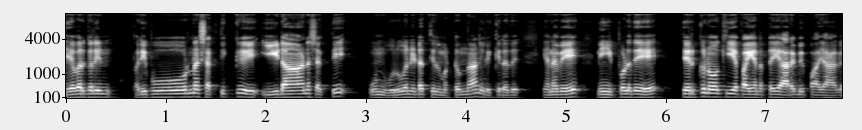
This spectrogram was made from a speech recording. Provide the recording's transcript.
தேவர்களின் பரிபூர்ண சக்திக்கு ஈடான சக்தி உன் ஒருவனிடத்தில் மட்டும்தான் இருக்கிறது. எனவே நீ இப்பொழுதே தெற்கு நோக்கிய பயணத்தை ஆரம்பிப்பாயாக.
